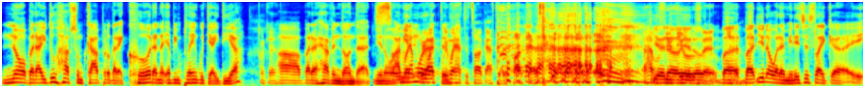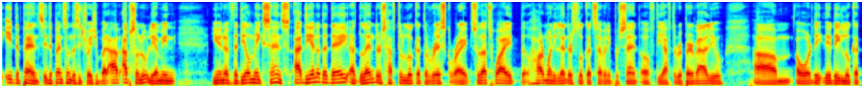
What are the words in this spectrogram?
No, but I do have some capital that I could, and I've been playing with the idea. Okay. Uh, but I haven't done that. You know, So I mean, might- I'm more we might- active. we might have to talk after this podcast. I have a you few know, you deals know, that, you but know. but you know what I mean. It's just like uh, it depends. It depends on the situation. But ab- absolutely, I mean, you know, if the deal makes sense, at the end of the day, uh, lenders have to look at the risk, right? So that's why the hard money lenders look at seventy percent of the after repair value, um, or they, they they look at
